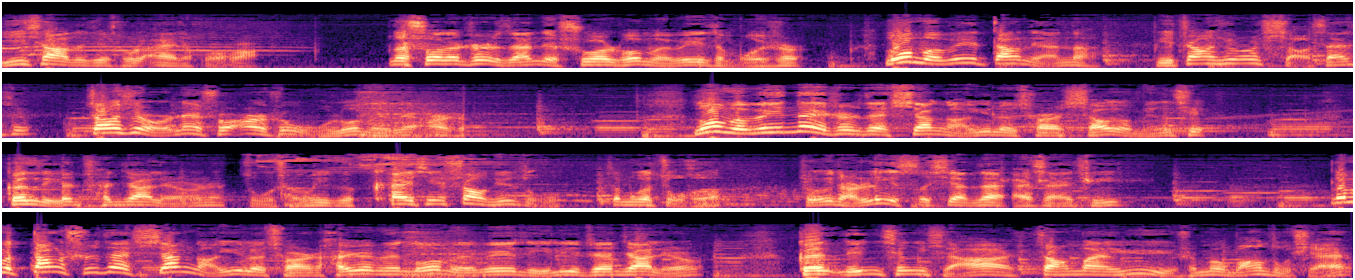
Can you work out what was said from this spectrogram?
一下子就出了爱的火花。那说到这儿，咱得说罗美薇怎么回事。罗美薇当年呢，比张学友小三岁。张学友那时候二十五，罗美薇二十。罗美薇那阵在香港娱乐圈小有名气，跟李珍、陈嘉玲呢组成了一个开心少女组这么个组合，就有点类似现在 S.H.E。那么当时在香港娱乐圈呢，还认为罗美薇、李丽珍、嘉玲。跟林青霞、张曼玉、什么王祖贤，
